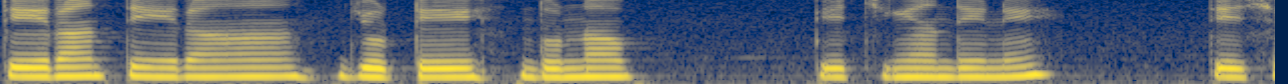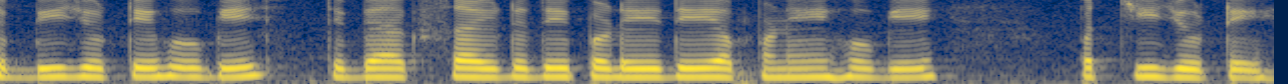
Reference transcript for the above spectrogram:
13 13 ਜੋਟੇ ਦੋਨਾਂ ਪੇਚੀਆਂ ਦੇ ਨੇ ਤੇ 26 ਜੋਟੇ ਹੋ ਗਏ ਤੇ ਬੈਕ ਸਾਈਡ ਦੇ ਪੜੇ ਦੇ ਆਪਣੇ ਹੋ ਗਏ 25 ਜੋਟੇ।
